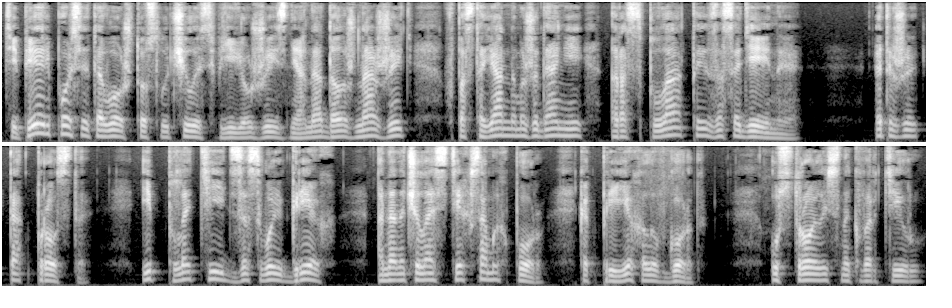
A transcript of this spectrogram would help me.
Теперь, после того, что случилось в ее жизни, она должна жить в постоянном ожидании расплаты за содеянное. Это же так просто. И платить за свой грех она начала с тех самых пор, как приехала в город. Устроилась на квартиру,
